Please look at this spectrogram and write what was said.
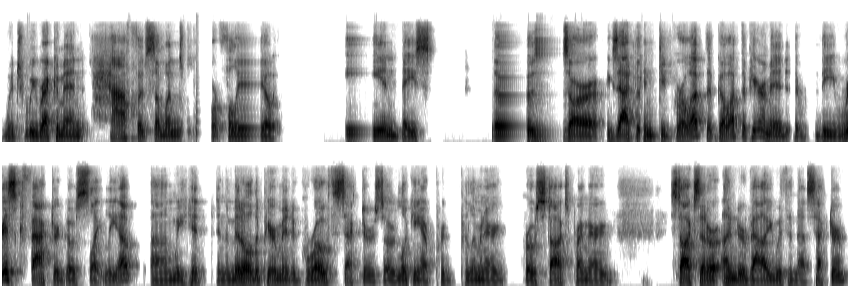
which we recommend half of someone's portfolio in base those are exactly can you grow up that go up the pyramid the, the risk factor goes slightly up um, we hit in the middle of the pyramid a growth sector. So looking at pre- preliminary growth stocks primary stocks that are undervalued within that sector.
